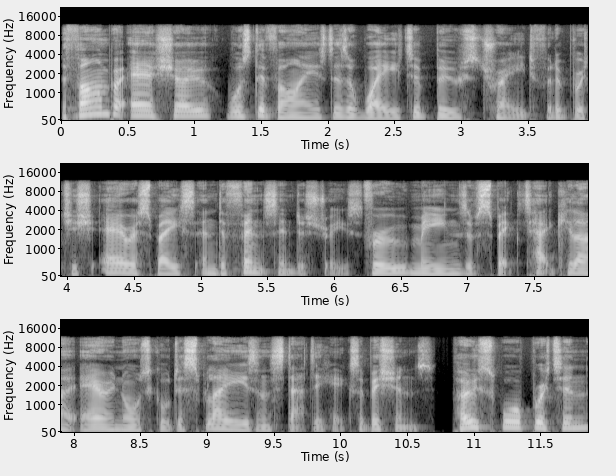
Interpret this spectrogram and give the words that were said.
The Farnborough Air Show was devised as a way to boost trade for the British aerospace and defence industries through means of spectacular aeronautical displays and static exhibitions. Post war Britain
